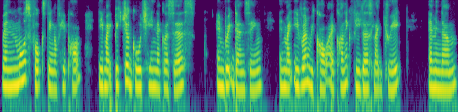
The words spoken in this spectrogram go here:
When most folks think of hip hop, they might picture gold chain necklaces and breakdancing, and might even recall iconic figures like Drake, Eminem,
